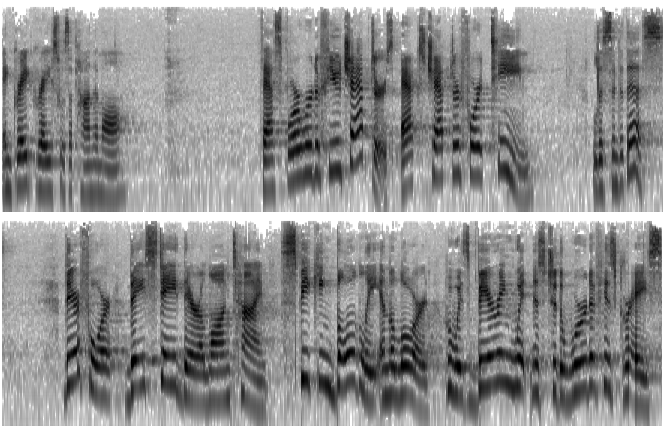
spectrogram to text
and great grace was upon them all. Fast forward a few chapters, Acts chapter 14. Listen to this. Therefore, they stayed there a long time, speaking boldly in the Lord, who was bearing witness to the word of his grace,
